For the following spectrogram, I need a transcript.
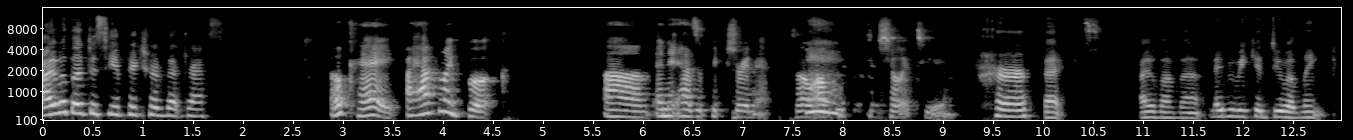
I would love to see a picture of that dress. Okay. I have my book um, and it has a picture in it. So I'll show it to you. Perfect. I love that. Maybe we could do a link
